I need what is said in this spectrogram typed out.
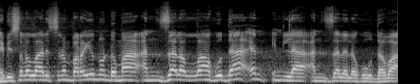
നബി സല്ലാ അലൈഹി വസല്ലം പറയുന്നുണ്ട് മാ അൻസൽ അല്ലാഹു ദാഅൻ ഇല്ല അൻസല ലഹു ദവാ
